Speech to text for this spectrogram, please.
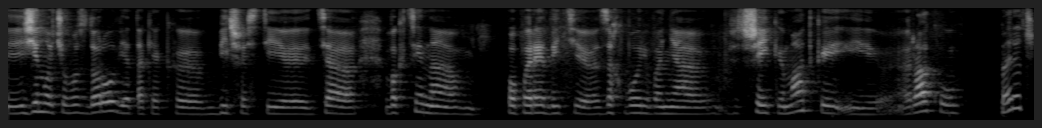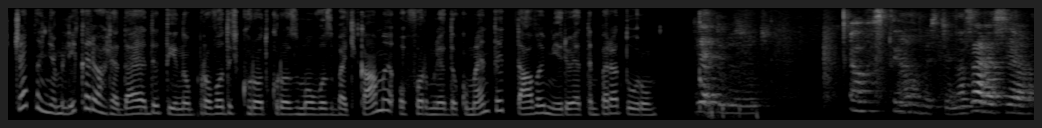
жіночого здоров'я, так як в більшості ця вакцина попередить захворювання шийки матки і раку. Перед щепленням лікар оглядає дитину, проводить коротку розмову з батьками, оформлює документи та вимірює температуру. Як тебе звуть? Августина. Августина. Зараз я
